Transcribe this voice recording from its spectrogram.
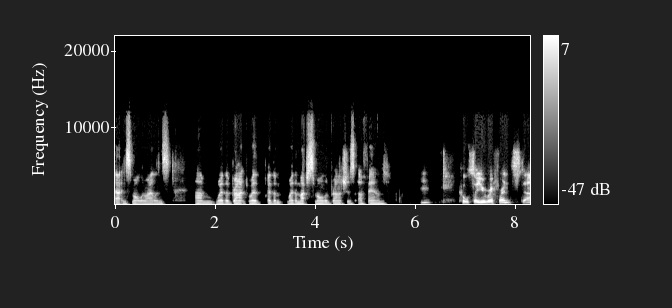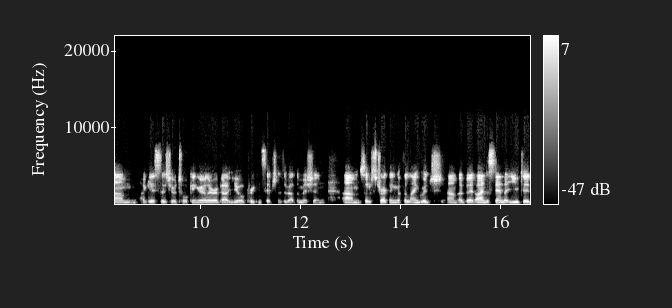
out in smaller islands um, where the branch where where the where the much smaller branches are found. Mm. Cool. So you referenced, um, I guess, as you were talking earlier about your preconceptions about the mission, um, sort of struggling with the language um, a bit. I understand that you did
